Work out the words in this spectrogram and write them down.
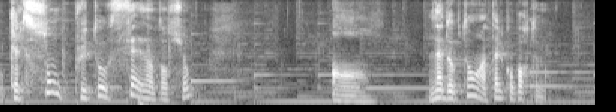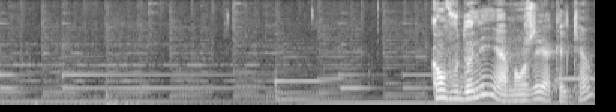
ou quelles sont plutôt ses intentions en adoptant un tel comportement. Quand vous donnez à manger à quelqu'un,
